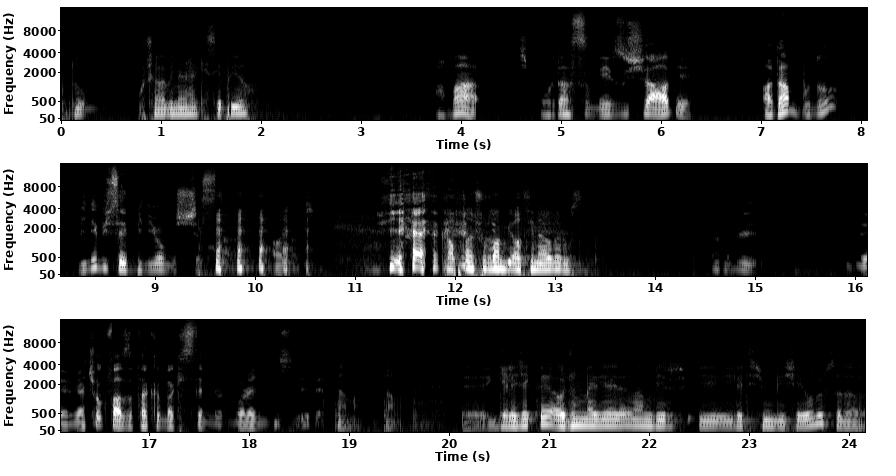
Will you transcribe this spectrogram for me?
bunu uçağa binen herkes yapıyor. Ama orada asıl mevzu şu abi. Adam bunu minibüse biniyormuşçasına anlatıyor. Kaptan şuradan bir Atina alır mısın? bilmiyorum ya çok fazla takılmak istemiyorum. Moralim bozuluyor benim. Tamam, tamam. Ee, gelecekte Acun Medya'dan bir e, iletişim bir şey olursa da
